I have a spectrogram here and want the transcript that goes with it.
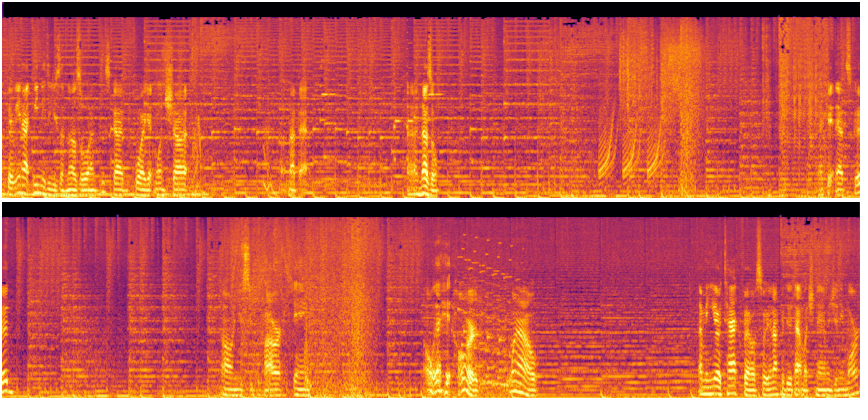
Okay, we, not, we need to use a Nuzzle on this guy before I get one shot. not that. Uh, Nuzzle. Okay, that's good. Oh, use superpower. Dang. Oh, that hit hard. Wow. I mean, your attack fell, so you're not going to do that much damage anymore.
